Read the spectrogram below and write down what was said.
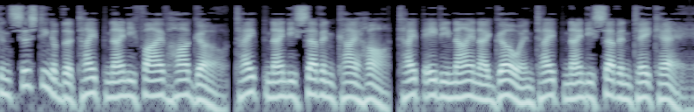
consisting of the Type 95 Ha-Go, Type 97 Kai-Ha, Type 89 I-Go and Type 97 Te-Ke.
